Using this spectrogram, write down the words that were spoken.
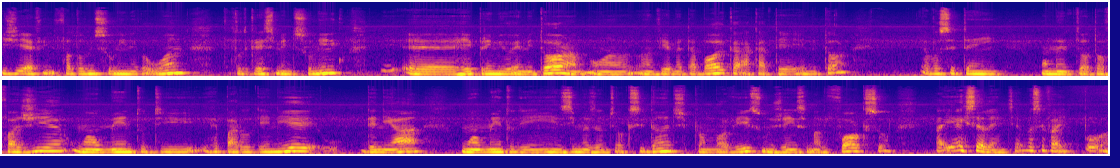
IGF, fator insulínico 1, fator de crescimento insulínico, é, reprime o mTOR, uma, uma via metabólica, AKT-mTOR, você tem um aumento da autofagia, um aumento de reparo do DNA, DNA, um aumento de enzimas antioxidantes, promove isso, um gene chamado FOXO, aí é excelente. Aí você vai, pô,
